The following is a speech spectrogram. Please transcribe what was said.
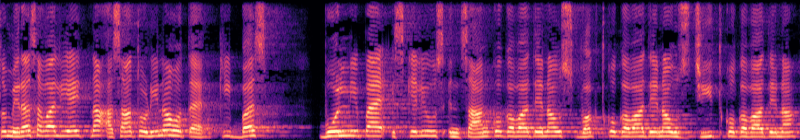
तो मेरा सवाल यह इतना आसान थोड़ी ना होता है कि बस बोल नहीं पाए, इसके लिए उस इंसान को गवा देना, उस वक्त को गवा देना, उस जीत को गवा देना,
